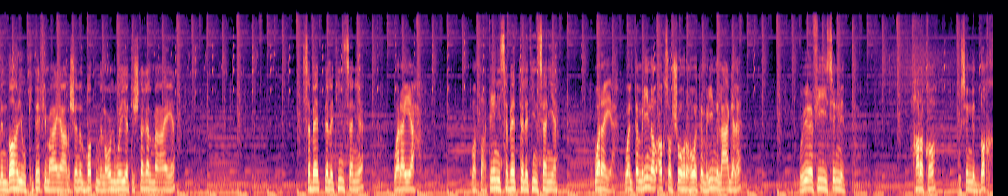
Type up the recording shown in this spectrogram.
من ظهري وكتافي معايا علشان البطن العلوية تشتغل معايا. ثبات 30 ثانية وأريح. واطلع تاني ثبات 30 ثانية وأريح. والتمرين الاكثر شهرة هو تمرين العجلة. وبيبقى فيه سنة حركة وسنة ضخ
